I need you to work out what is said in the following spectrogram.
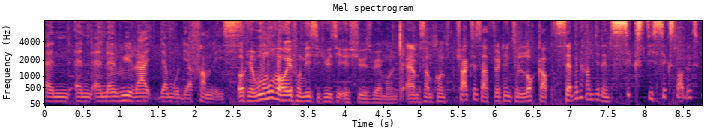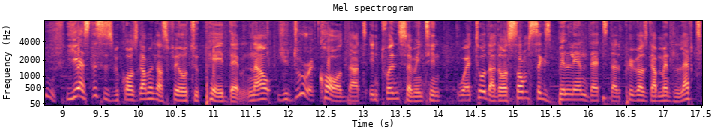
and, and, and, then rewrite them with their families. Okay, we'll move away from these security issues, Raymond. Um, some contractors are threatening to lock up 766 public schools. Yes, this is because government has failed to pay them. Now, you do recall that in 2017, we're told that there was some 6 billion debt that the previous government left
